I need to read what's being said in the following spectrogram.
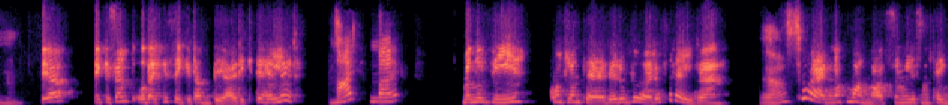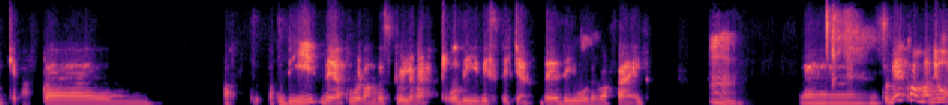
Mm. Ja, ikke sant? Og det er ikke sikkert at det er riktig heller. Nei, nei. Men når vi konfronterer våre foreldre, ja. så er det nok mange av oss som liksom tenker at, uh, at, at, vi vet hvordan det skulle vært, og de visste ikke. Det de gjorde, var feil. Mm. Uh, så det kan man jo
